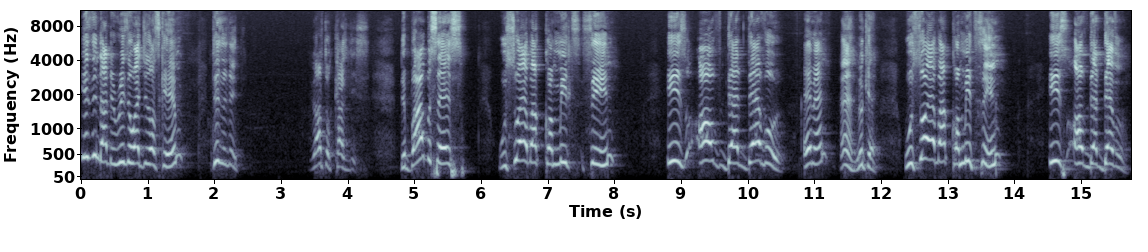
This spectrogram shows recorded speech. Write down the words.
Isn't that the reason why Jesus came? This is it. You have to catch this. The Bible says, Whosoever commits sin is of the devil. Amen. Eh, look here. Whosoever commits sin is of the devil.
